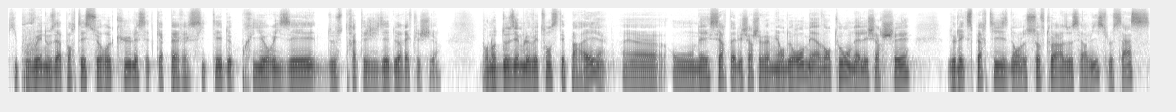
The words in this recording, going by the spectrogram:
qui pouvaient nous apporter ce recul et cette capacité de prioriser, de stratégiser, de réfléchir. Pour notre deuxième levée de fonds, c'était pareil. Euh, on est certes allé chercher 20 millions d'euros, mais avant tout, on allé chercher de l'expertise dans le software as a service, le SaaS,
